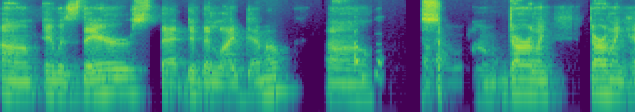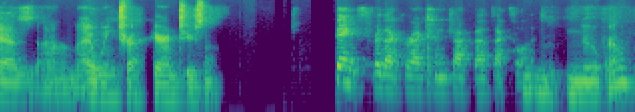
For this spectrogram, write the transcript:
Um, it was theirs that did the live demo. Um, okay. Okay. So um, Darling, Darling has um, a Wingtra here in Tucson. Thanks for that correction, Chuck. That's excellent. No problem.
